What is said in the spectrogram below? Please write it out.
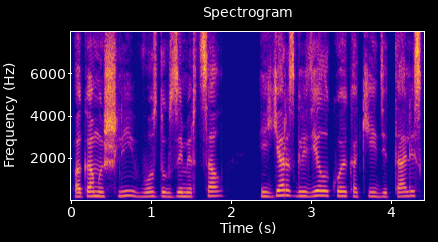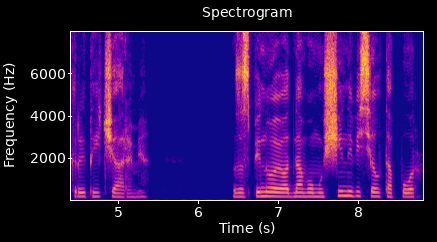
Пока мы шли, воздух замерцал, и я разглядела кое-какие детали, скрытые чарами. За спиной у одного мужчины висел топор,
